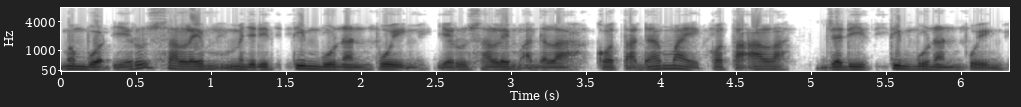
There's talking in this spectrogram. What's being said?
membuat Yerusalem menjadi timbunan puing. Yerusalem adalah kota damai, kota Allah, jadi timbunan puing.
